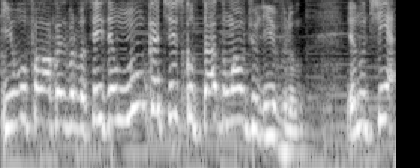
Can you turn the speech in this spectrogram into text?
E eu vou falar uma coisa pra vocês: eu nunca tinha escutado um audiolivro. Eu não tinha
